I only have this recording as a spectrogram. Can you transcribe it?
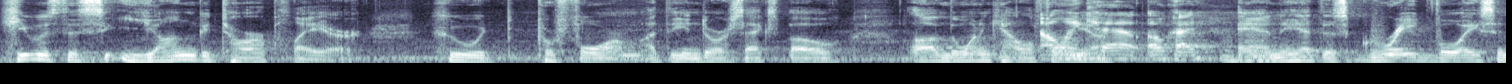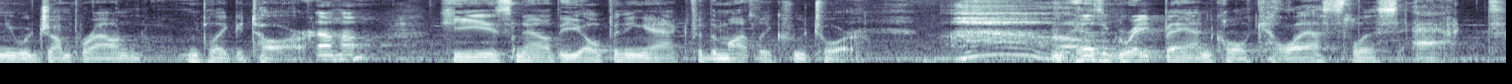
He was this young guitar player who would perform at the Endorse Expo, um, the one in California. oh, in. Cal, okay, and he had this great voice, and he would jump around and play guitar. uh huh. He is now the opening act for the Motley Crue tour. Oh. He has a great band called Classless Act.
